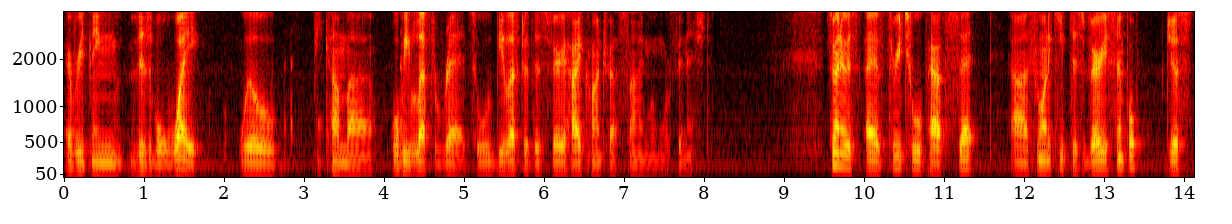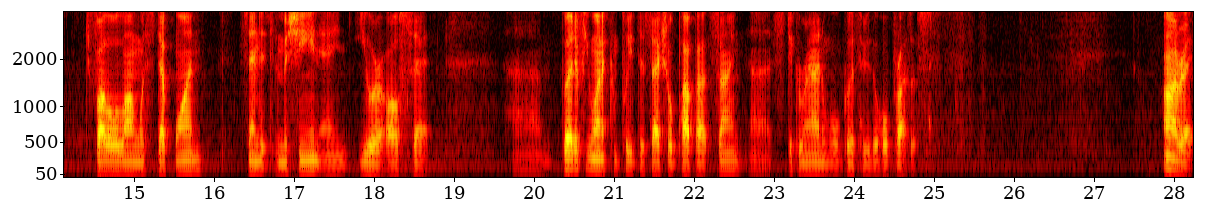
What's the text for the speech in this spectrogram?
Everything visible white will become uh, will be left red. So we'll be left with this very high contrast sign when we're finished. So anyways, I have three tool paths set. Uh, if you want to keep this very simple, just follow along with step one, send it to the machine, and you are all set. Um, but if you want to complete this actual pop-out sign, uh, stick around and we'll go through the whole process. Alright,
